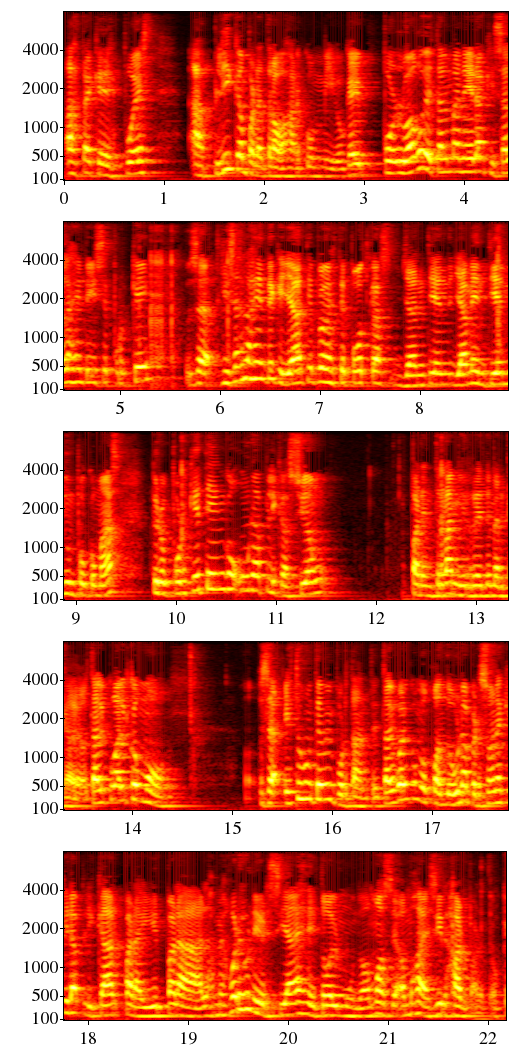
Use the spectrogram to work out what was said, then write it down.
Hasta que después aplican para trabajar conmigo, ¿ok? Por, lo hago de tal manera, quizás la gente dice, ¿por qué? O sea, quizás la gente que ya tiempo en este podcast ya, entiende, ya me entiende un poco más, pero ¿por qué tengo una aplicación para entrar a mi red de mercadeo? Tal cual como... O sea, esto es un tema importante, tal cual como cuando una persona quiere aplicar para ir para las mejores universidades de todo el mundo, vamos a, vamos a decir Harvard, ¿ok?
